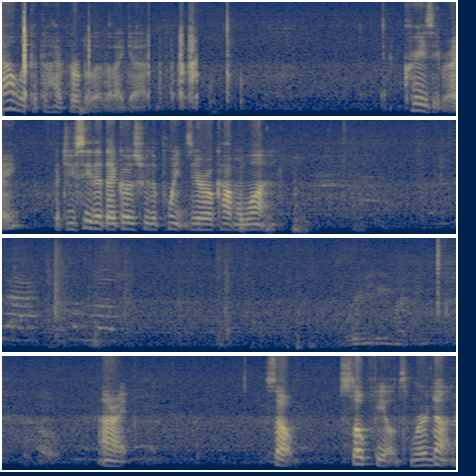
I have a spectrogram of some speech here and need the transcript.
Now look at the hyperbola that I get. Crazy, right? But do you see that that goes through the point 0 comma 1? All right. So, slope fields, we're done.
